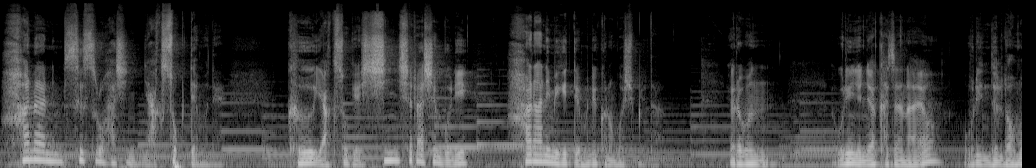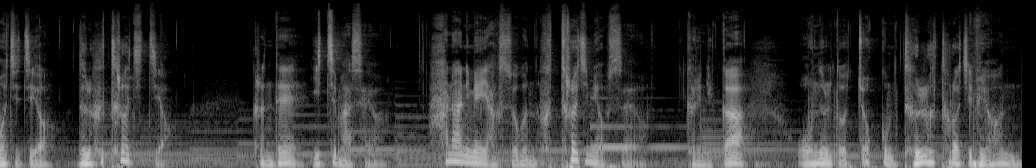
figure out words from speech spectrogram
하나님 스스로 하신 약속 때문에 그 약속에 신실하신 분이 하나님이기 때문에 그런 것입니다. 여러분, 우린 연약하잖아요. 우린 늘 넘어지지요. 늘 흐트러지지요. 그런데 잊지 마세요. 하나님의 약속은 흐트러짐이 없어요. 그러니까 오늘도 조금 덜 흐트러지면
